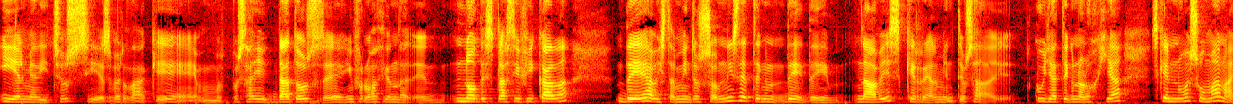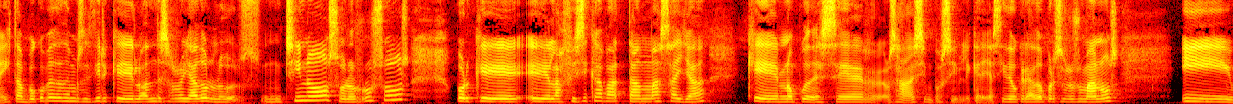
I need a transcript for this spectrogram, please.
y él me ha dicho si es verdad que pues hay datos, eh, información eh, no desclasificada de avistamientos ovnis de, de- de naves que realmente, o sea, eh, cuya tecnología es que no es humana y tampoco podemos decir que lo han desarrollado los chinos o los rusos porque eh, la física va tan más allá que no puede ser, o sea, es imposible que haya sido creado por seres humanos y,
